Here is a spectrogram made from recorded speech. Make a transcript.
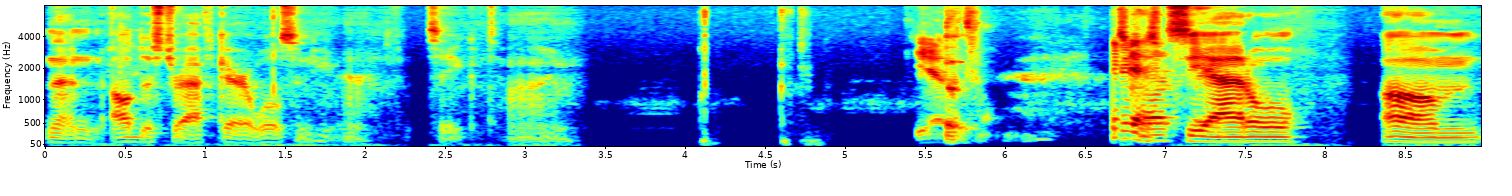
then I'll just draft Garrett Wilson here for the sake of time. Yeah, that's fine. Yeah, that's Seattle. Um.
